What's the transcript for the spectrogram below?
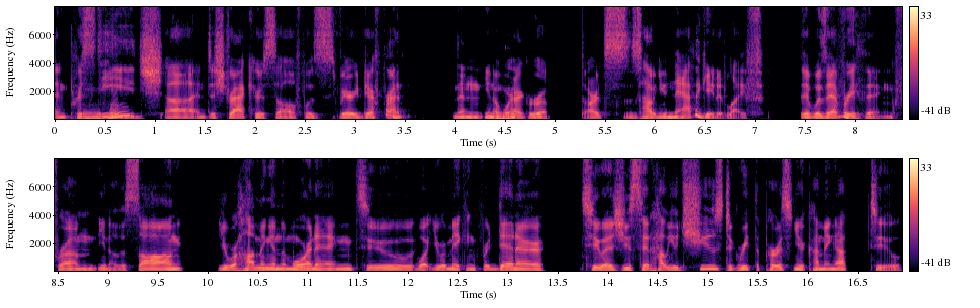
and mm-hmm. prestige mm-hmm. uh, and distract yourself was very different than you know mm-hmm. where I grew up. Arts is how you navigated life. It was everything from you know the song you were humming in the morning to what you were making for dinner to, as you said, how you choose to greet the person you're coming up to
